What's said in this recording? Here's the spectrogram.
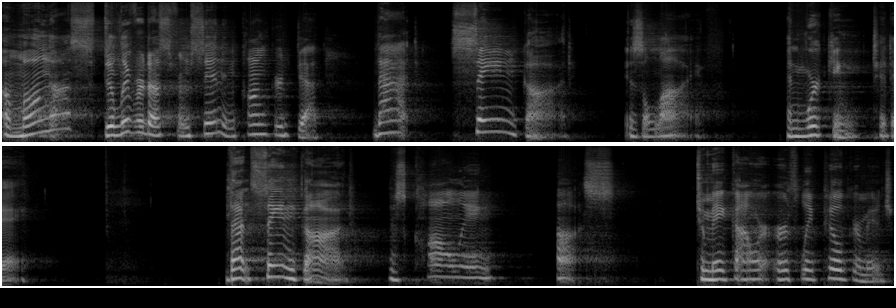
among us, delivered us from sin, and conquered death. That same God is alive and working today. That same God is calling us to make our earthly pilgrimage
